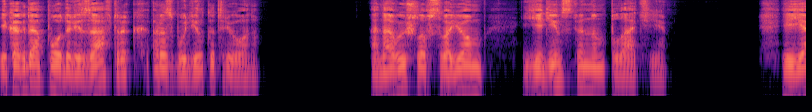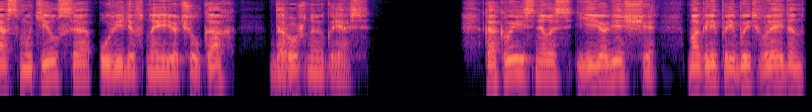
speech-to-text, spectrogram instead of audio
и когда подали завтрак, разбудил Катриону. Она вышла в своем единственном платье. И я смутился, увидев на ее чулках дорожную грязь. Как выяснилось, ее вещи могли прибыть в Лейден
